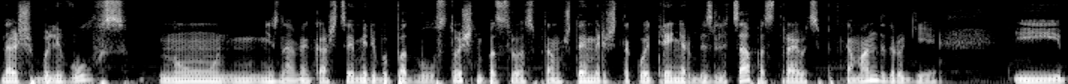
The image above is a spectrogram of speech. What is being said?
Дальше были Вулфс. Ну, не знаю, мне кажется, Эмери бы под Вулфс точно подстроился, потому что Эмери же такой тренер без лица, подстраивается под команды другие. И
